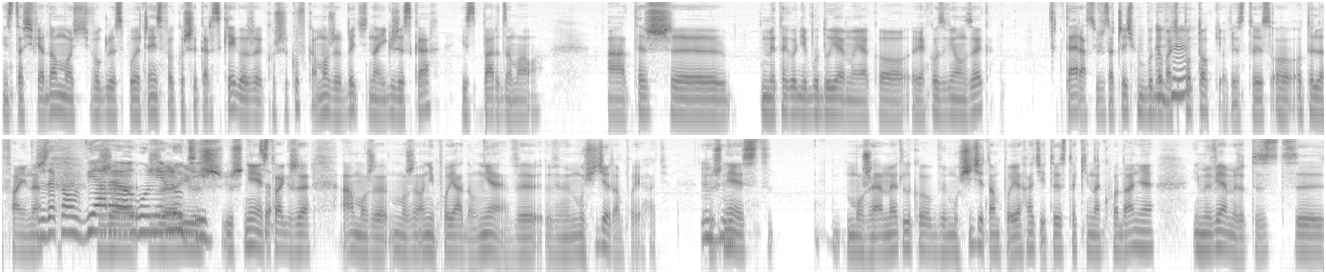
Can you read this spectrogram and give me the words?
Więc ta świadomość w ogóle społeczeństwa koszykarskiego, że koszykówka może być na igrzyskach jest bardzo mała. A też y, my tego nie budujemy jako, jako związek. Teraz już zaczęliśmy budować Mhm. po Tokio, więc to jest o, o tyle fajne Że taką wiarę ogólnie że ludzi. Już, już nie jest Co? tak, że a może, może oni pojadą. Nie, wy, wy musicie tam pojechać. To już Mhm. nie jest możemy, tylko wy musicie tam pojechać i to jest takie nakładanie i my wiemy, że to jest y,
